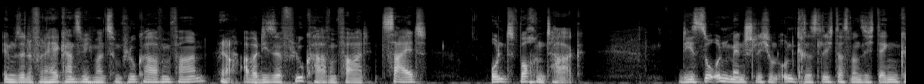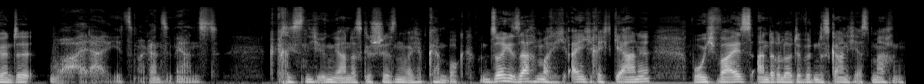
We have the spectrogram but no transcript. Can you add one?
im Sinne von, hey, kannst du mich mal zum Flughafen fahren? Ja. Aber diese Flughafenfahrt, Zeit und Wochentag, die ist so unmenschlich und unchristlich, dass man sich denken könnte, boah, Alter, jetzt mal ganz im Ernst. Kriegst nicht irgendwie anders geschissen, weil ich habe keinen Bock. Und solche Sachen mache ich eigentlich recht gerne, wo ich weiß, andere Leute würden das gar nicht erst machen.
